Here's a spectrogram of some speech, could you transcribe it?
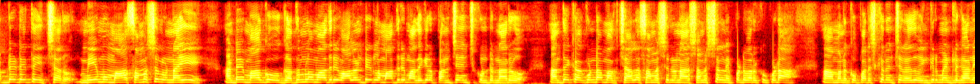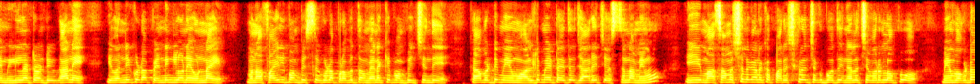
అప్డేట్ అయితే ఇచ్చారు. మేము మా సమస్యలు ఉన్నాయి. అంటే మాకు గతంలో మాదిరి వాలంటీర్ల మాదిరి మా దగ్గర పని చేయించుకుంటున్నారు. అంతేకాకుండా మాకు చాలా సమస్యలు ఉన్న ఆ సమస్యలను ఇప్పటి వరకు కూడా మనకు పరిష్కరించలేదు. ఇంక్రిమెంట్లు కానీ మిగిలినటువంటివి కానీ ఇవన్నీ కూడా పెండింగ్లోనే ఉన్నాయి. మన ఫైల్ పంపిస్తే కూడా ప్రభుత్వం వెనక్కి పంపించింది. కాబట్టి మేము అల్టిమేట్ అయితే జారీ చేస్తున్నాం. మేము ఈ మా సమస్యలు కనుక పరిష్కరించకపోతే నెల చివరిలోపు మేము ఒకటో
